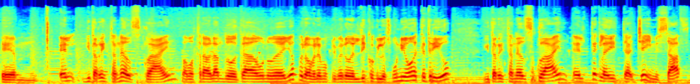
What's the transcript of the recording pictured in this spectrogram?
Em, el guitarrista Nels Klein, vamos a estar hablando de cada uno de ellos, pero hablemos primero del disco que los unió, este trío, guitarrista Nels Klein, el tecladista Jamie Saft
